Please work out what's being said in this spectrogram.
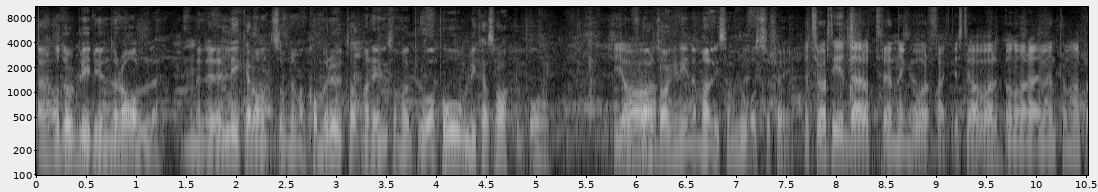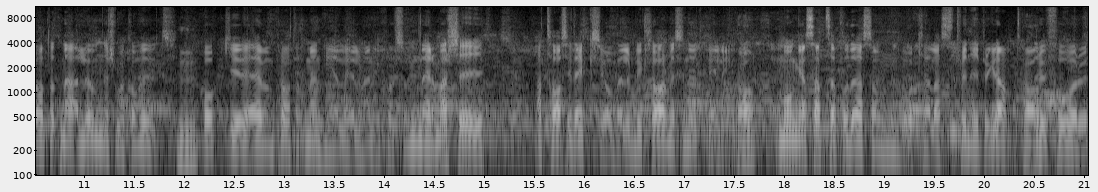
Eh, Och då blir det ju en roll. Men är det likadant som när man kommer ut, att man liksom vill prova på olika saker på, på företagen innan man liksom låser sig? Jag tror att det är däråt trenden går faktiskt. Jag har varit på några event där man har pratat med alumner som har kommit ut Mm. och eh, även pratat med en hel del människor som närmar sig att ta sitt exjobb eller bli klar med sin utbildning. Ja. Många satsar på det som då kallas traineeprogram, Ja. där du får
